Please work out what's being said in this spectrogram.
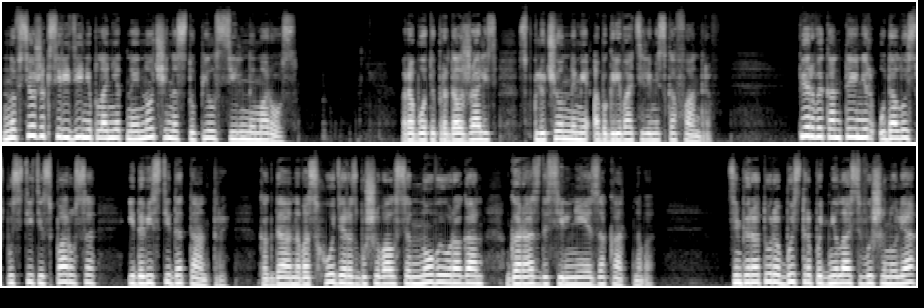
Но все же к середине планетной ночи наступил сильный мороз. Работы продолжались с включенными обогревателями скафандров. Первый контейнер удалось спустить из паруса и довести до тантры, когда на восходе разбушевался новый ураган гораздо сильнее закатного. Температура быстро поднялась выше нуля,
